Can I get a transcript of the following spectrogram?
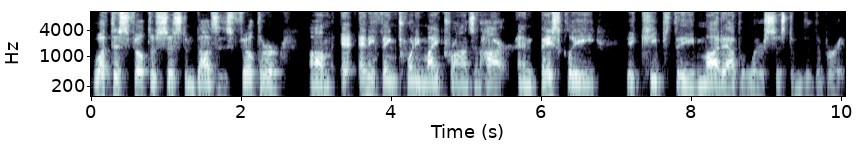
What this filter system does is filter um, anything 20 microns and higher. And basically, it keeps the mud out of the water system, the debris.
